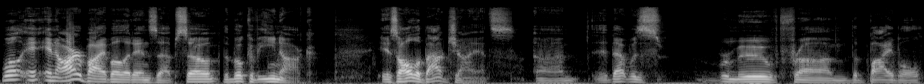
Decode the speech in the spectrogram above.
Well, in, in our Bible, it ends up so the book of Enoch is all about giants. Um, that was removed from the Bible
